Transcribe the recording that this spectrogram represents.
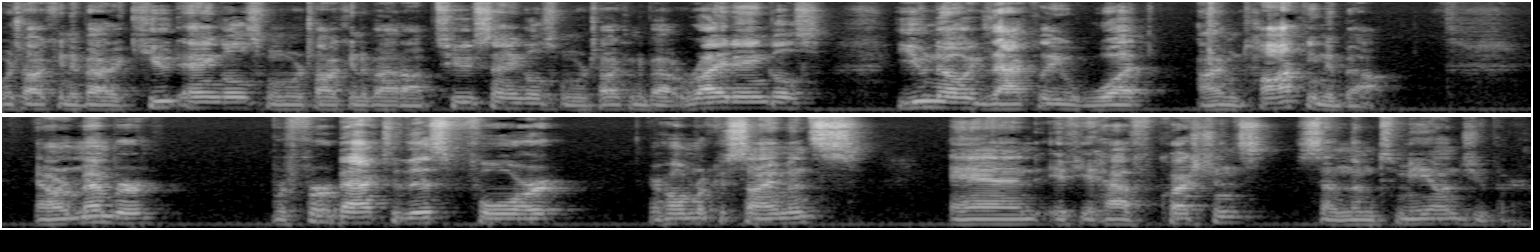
we're talking about acute angles, when we're talking about obtuse angles, when we're talking about right angles, you know exactly what I'm talking about. Now remember, refer back to this for your homework assignments, and if you have questions, send them to me on Jupiter.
